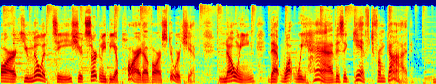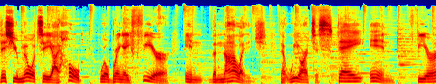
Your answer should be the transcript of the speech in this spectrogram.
Our humility should certainly be a part of our stewardship, knowing that what we have is a gift from God. This humility, I hope, will bring a fear in the knowledge that we are to stay in fear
